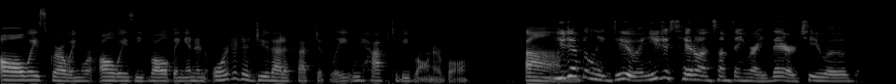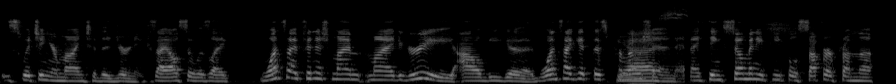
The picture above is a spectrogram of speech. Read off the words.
always growing, we're always evolving, and in order to do that effectively, we have to be vulnerable. Um, you definitely do, and you just hit on something right there too of switching your mind to the journey. Because I also was like, once I finish my my degree, I'll be good. Once I get this promotion, yes. and I think so many people suffer from the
